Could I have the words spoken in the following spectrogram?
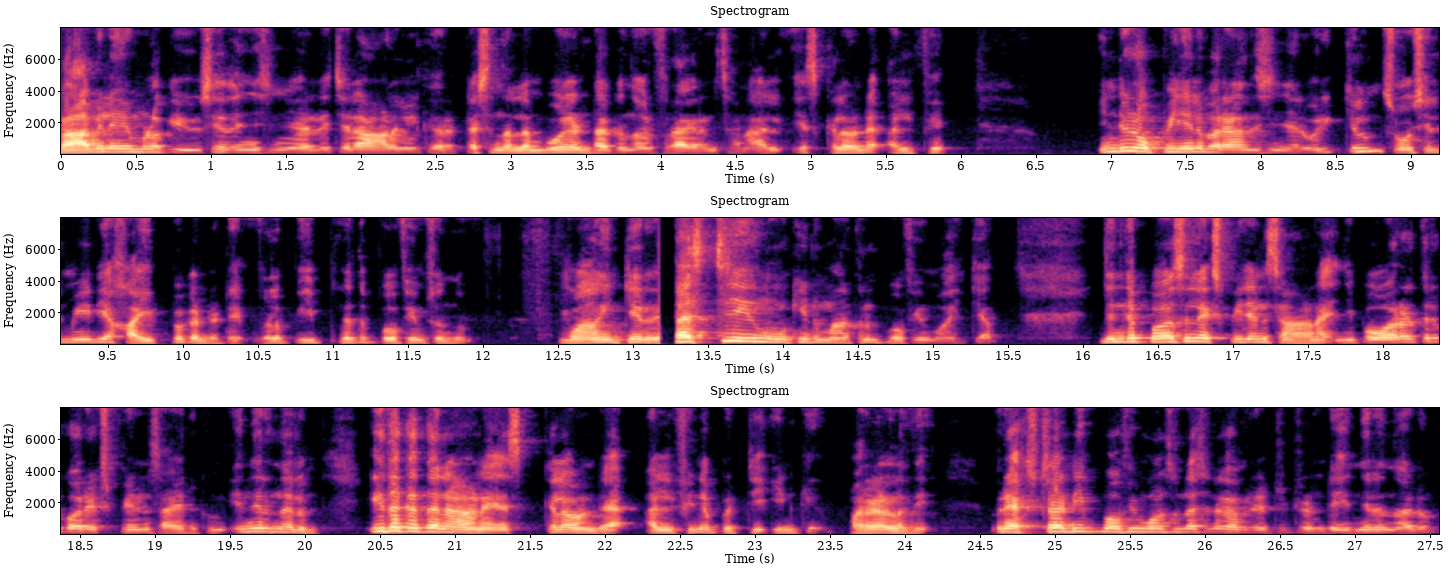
ട്രാവൽ ചെയ്യുമ്പോഴൊക്കെ യൂസ് ചെയ്ത് കഴിഞ്ഞ് കഴിഞ്ഞാൽ ചില ആളുകൾക്ക് ഇറിറ്റേഷൻ നല്ലപോലെ ഉണ്ടാക്കുന്ന ഒരു ഫ്രാഗ്രൻസ് ആണ് അൽ എസ്കലോന്റെ അൽഫെ എന്റെ ഒരു ഒപ്പീനിയൻ പറയാമെന്ന് വെച്ച് കഴിഞ്ഞാൽ ഒരിക്കലും സോഷ്യൽ മീഡിയ ഹൈപ്പ് കണ്ടിട്ട് നിങ്ങൾ ഈ ഇന്നത്തെ പെർഫ്യൂംസ് ഒന്നും വാങ്ങിക്കരുത്. ടെസ്റ്റ് ചെയ്ത് നോക്കിയിട്ട് മാത്രം പെർഫ്യൂം വാങ്ങിക്കാം. ഇതിന്റെ പേഴ്സണൽ എക്സ്പീരിയൻസ് ആണ്. ഇനിയിപ്പോൾ ഓരോരുത്തർക്കും ഓരോ എക്സ്പീരിയൻസ് ആയിരിക്കും. എന്നിരുന്നാലും ഇതൊക്കെ തന്നെയാണ് എസ്കലോന്റെ അൽഫിനെ പറ്റി എനിക്ക് പറയാനുള്ളത്. ഒരു എക്സ്ട്രാ ഡീപ്പ് പെർഫ്യൂം കോൺസെൻട്രേഷൻ ഒക്കെ അവർ ഇട്ടിട്ടുണ്ട്. എന്നിരുന്നാലും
